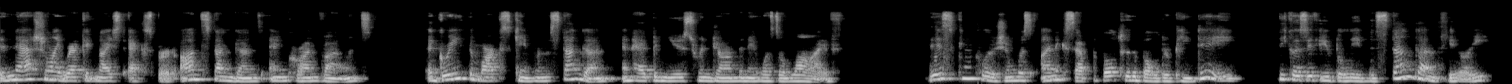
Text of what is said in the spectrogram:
a nationally recognized expert on stun guns and crime violence, agreed the marks came from a stun gun and had been used when JonBenét was alive. This conclusion was unacceptable to the Boulder PD because if you believe the stun gun theory,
